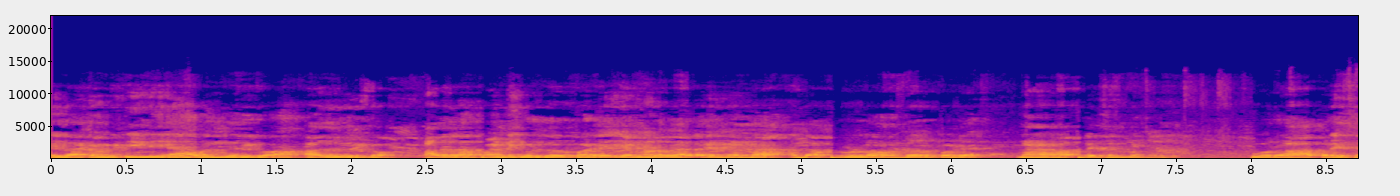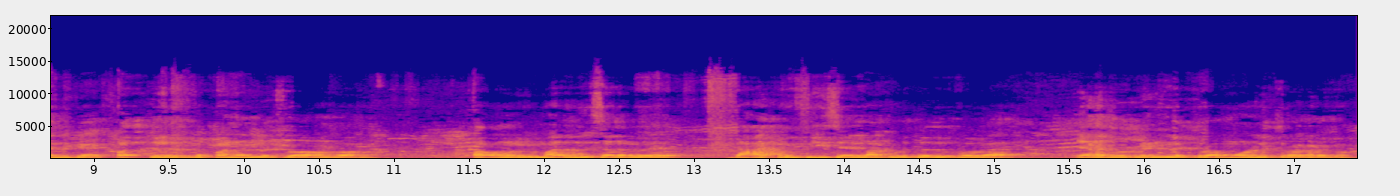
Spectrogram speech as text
எல்லா கமிட்டிலையும் வந்திருக்கோம் அது இருக்கும். அதெல்லாம் பண்ணி கொடுத்த ஒருபாடு என்னோட வேலை என்னென்னா அந்த அப்ரூவல்லாம் வந்த ஒருபாடு நான் ஆப்ரேஷன் பண்ணுறது ஒரு ஆப்ரேஷனுக்கு பத்துலேருந்து பன்னெண்டு லட்ச ரூபா வாங்குவாங்க. அவங்களுக்கு மருந்து செலவு டாக்டர் ஃபீஸ் எல்லாம் கொடுத்தது போக எனக்கு ஒரு ரெண்டு லட்ச ரூபா மூணு லட்ச ரூபா கிடைக்கும்.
